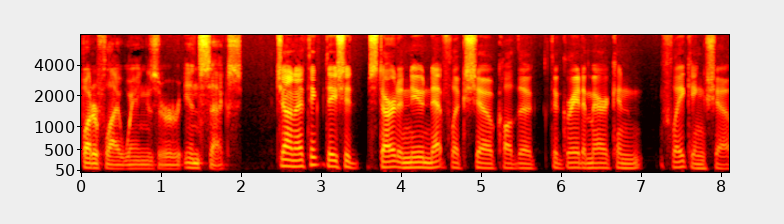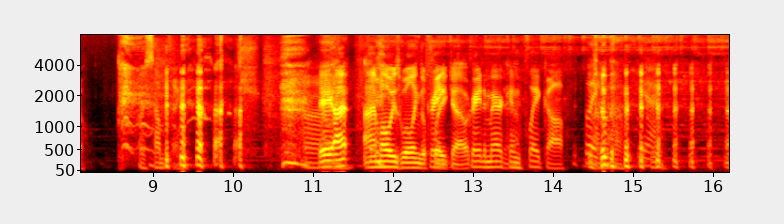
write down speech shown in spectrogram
butterfly wings or insects. John, I think they should start a new Netflix show called the the Great American Flaking Show. or something. hey, I, I'm always willing to great, flake out. Great American flake off. Flake I don't know. yeah.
